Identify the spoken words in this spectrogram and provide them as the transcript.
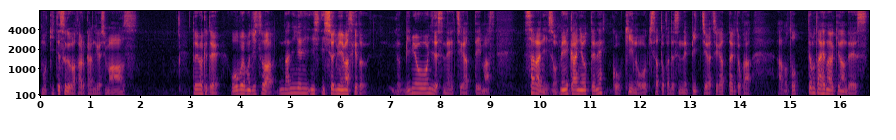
もう聞いてすぐ分かる感じがします。というわけでオーボエも実は何気に一緒に見えますけど微妙にですね違っています。さらにそのメーカーによってねこうキーの大きさとかですねピッチが違ったりとかあのとっても大変な楽器なんです。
